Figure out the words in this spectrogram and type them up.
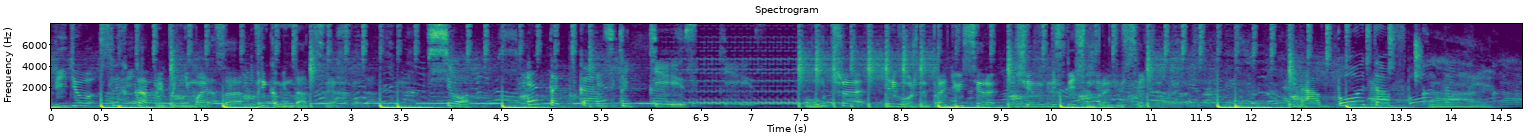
Видео слегка приподнимается в рекомендациях. Все, это Канский кейс. Лучше тревожный продюсер, чем беспечный продюсер. Работа в кайф.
